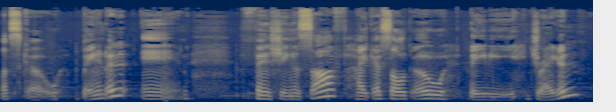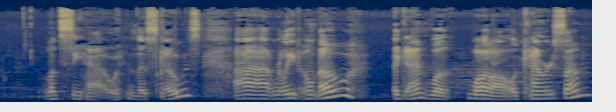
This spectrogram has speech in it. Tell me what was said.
Let's go Bandit and finishing us off, I guess I'll go Baby Dragon let's see how this goes. I really don't know. Again, well, well, I'll counter some.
